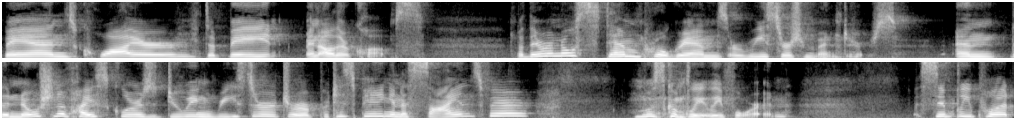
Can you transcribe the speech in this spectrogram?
band, choir, debate, and other clubs. But there were no STEM programs or research mentors. And the notion of high schoolers doing research or participating in a science fair was completely foreign. Simply put,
